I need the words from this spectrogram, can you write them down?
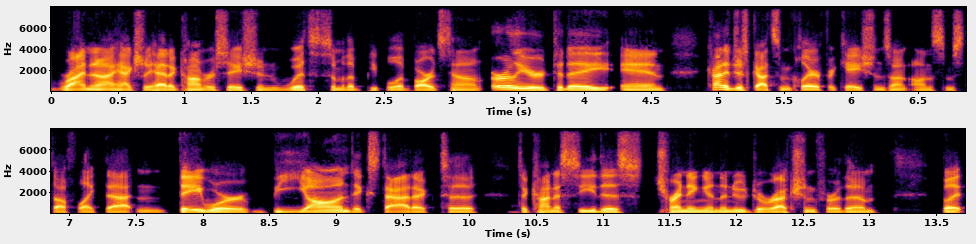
Ryan and I actually had a conversation with some of the people at Bardstown earlier today and kind of just got some clarifications on on some stuff like that. And they were beyond ecstatic to to kind of see this trending in the new direction for them. But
